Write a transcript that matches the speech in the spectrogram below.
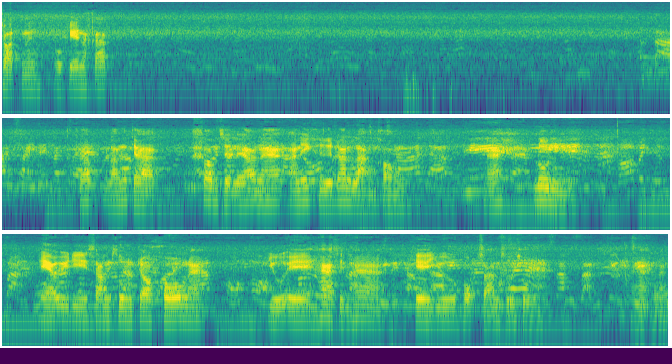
ช็อตหนึ่งโอเคนะครับ ครับหลังจากซ่อมเสร็จแล้วนะฮะ อันนี้คือด้านหลังของนะรุ่น LED Samsung จอโค้งนะ UA 55 KU 6300อ่าหลัง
